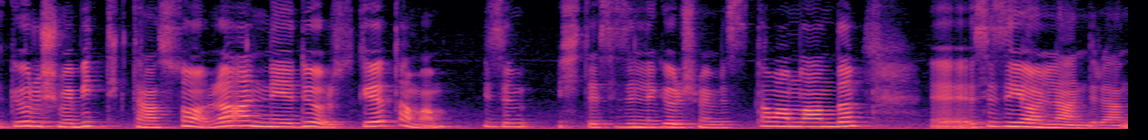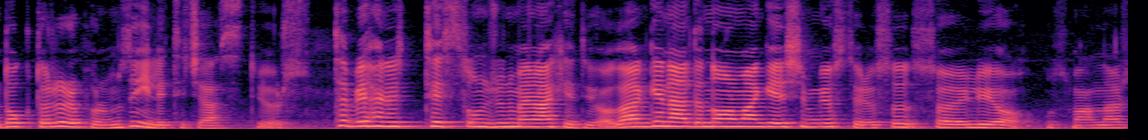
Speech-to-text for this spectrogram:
görüşme bittikten sonra anneye diyoruz ki tamam bizim işte sizinle görüşmemiz tamamlandı. E, sizi yönlendiren doktora raporumuzu ileteceğiz diyoruz. Tabii hani test sonucunu merak ediyorlar. Genelde normal gelişim gösteriyorsa söylüyor uzmanlar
